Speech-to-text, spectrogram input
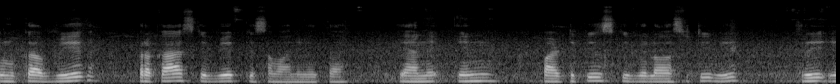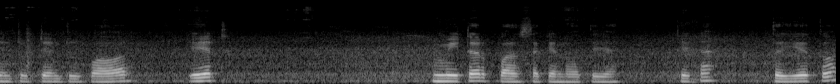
उनका वेग प्रकाश के वेग के समान ही होता है। यानी इन पार्टिकल्स की वेलोसिटी भी three into ten two power eight meter पर सेकेंड होती है, ठीक है? तो ये तो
